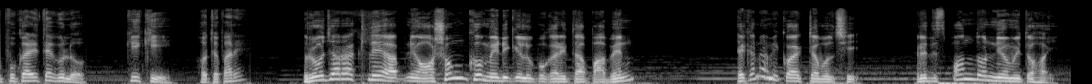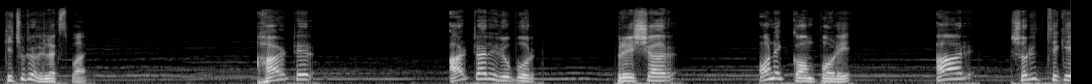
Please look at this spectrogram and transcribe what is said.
উপকারিতাগুলো কি কি হতে পারে? রোজা রাখলে আপনি অসংখ্য মেডিকেল উপকারিতা পাবেন। এখানে আমি কয়েকটা বলছি। হৃদস্পন্দন নিয়মিত হয়, কিছুটা রিল্যাক্স পায়। হার্টের আর্টারির উপর প্রেশার অনেক কম পড়ে আর শরীর থেকে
